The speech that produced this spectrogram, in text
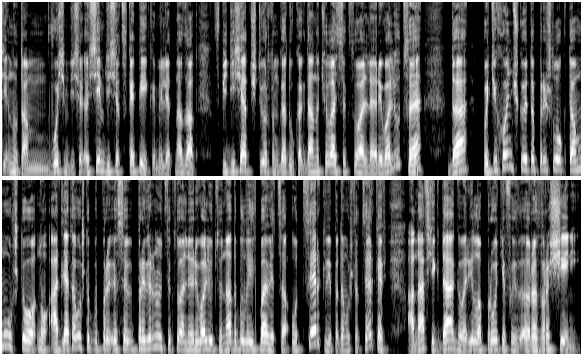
ну, там, 80, 70 с копейками лет назад, в 54 году, когда началась сексуальная революция, да, потихонечку это пришло к тому, что, ну, а для того, чтобы провернуть сексуальную революцию, надо было избавиться от церкви, потому что церковь, она всегда говорила против развращений.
